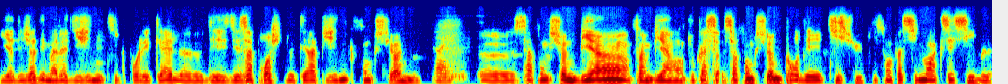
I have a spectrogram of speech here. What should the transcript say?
il y a déjà des maladies génétiques pour lesquelles euh, des, approches de thérapie génique fonctionnent. Euh, ça fonctionne bien, enfin bien, en tout cas, ça, fonctionne pour des tissus qui sont facilement accessibles,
